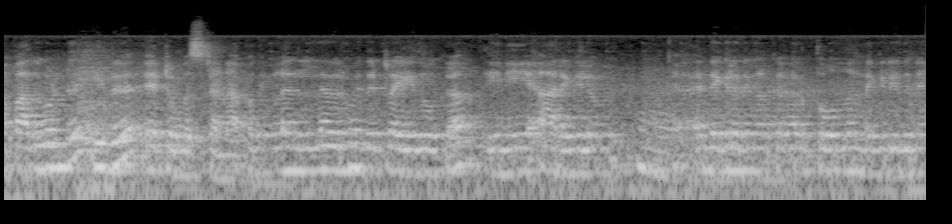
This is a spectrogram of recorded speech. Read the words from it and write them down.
അപ്പൊ അതുകൊണ്ട് ഇത് ഏറ്റവും ബെസ്റ്റാണ് അപ്പോൾ നിങ്ങൾ എല്ലാവരും ഇത് ട്രൈ ചെയ്ത് നോക്കുക. ഇനി ആരെങ്കിലും എന്തെങ്കിലും നിങ്ങൾക്ക് അങ്ങനെ തോന്നുന്നുണ്ടെങ്കിൽ ഇതിന്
